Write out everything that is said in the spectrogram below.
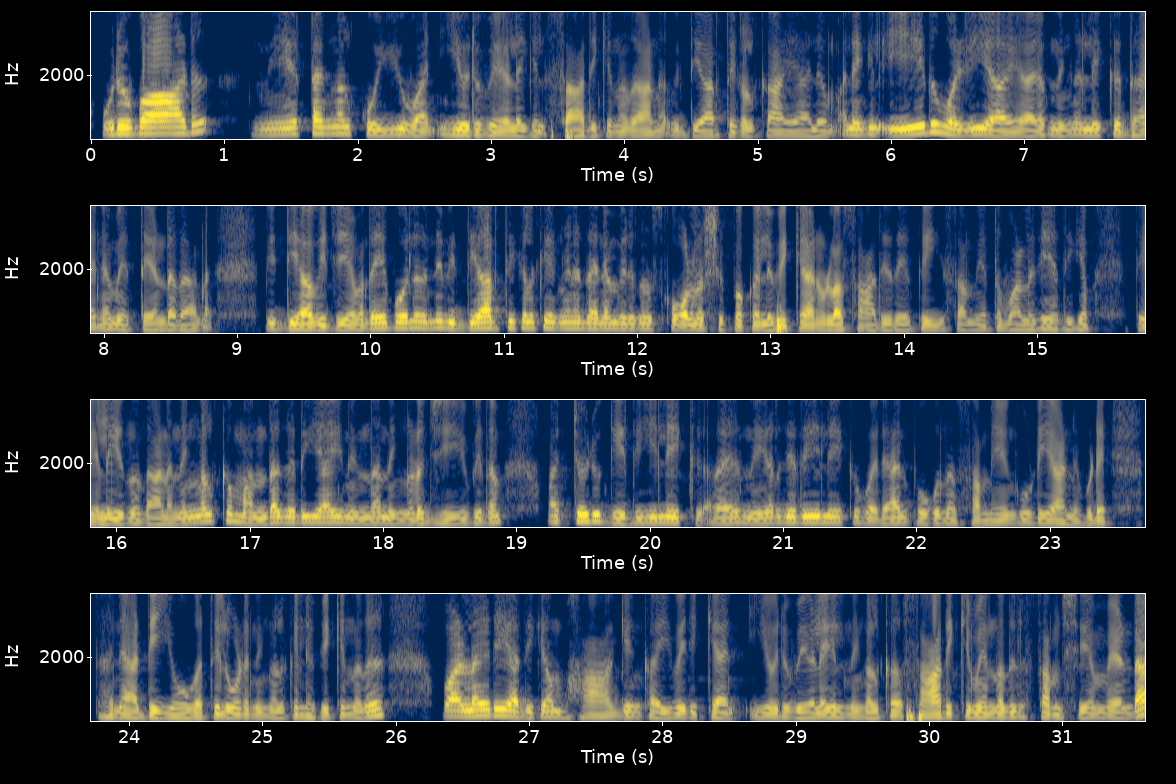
ഒരുപാട് നേട്ടങ്ങൾ കൊയ്യുവാൻ ഈ ഒരു വേളയിൽ സാധിക്കുന്നതാണ്. വിദ്യാർത്ഥികൾക്കായാലും അല്ലെങ്കിൽ ഏത് വഴിയായാലും നിങ്ങളിലേക്ക് ധനം എത്തേണ്ടതാണ്. വിദ്യാവിജയം അതേപോലെ തന്നെ വിദ്യാർത്ഥികൾക്ക് എങ്ങനെ ധനം വരുന്നു സ്കോളർഷിപ്പൊക്കെ ലഭിക്കാനുള്ള സാധ്യതയൊക്കെ ഈ സമയത്ത് വളരെയധികം തെളിയുന്നതാണ്. നിങ്ങൾക്ക് മന്ദഗതിയായി നിന്ന നിങ്ങളുടെ ജീവിതം മറ്റൊരു ഗതിയിലേക്ക് അതായത് നേർഗതിയിലേക്ക് വരാൻ പോകുന്ന സമയം കൂടിയാണ് ഇവിടെ ധനാഢ്യ യോഗത്തിലൂടെ നിങ്ങൾക്ക് ലഭിക്കുന്നത്. വളരെയധികം ഭാഗ്യം കൈവരിക്കാൻ ഈ ഒരു വേളയിൽ നിങ്ങൾക്ക് സാധിക്കുമെന്നതിൽ സംശയം സംശയം വേണ്ട.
